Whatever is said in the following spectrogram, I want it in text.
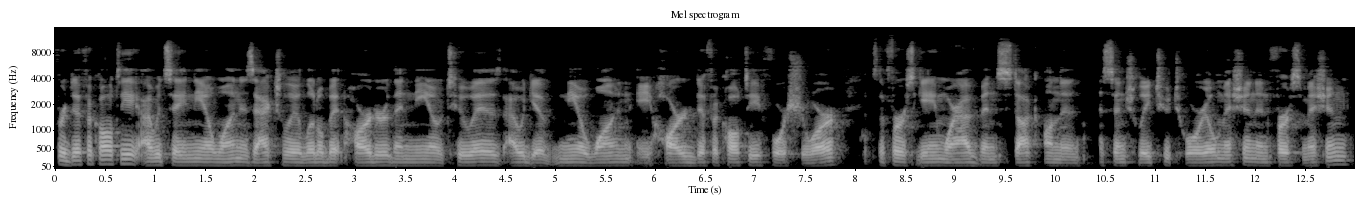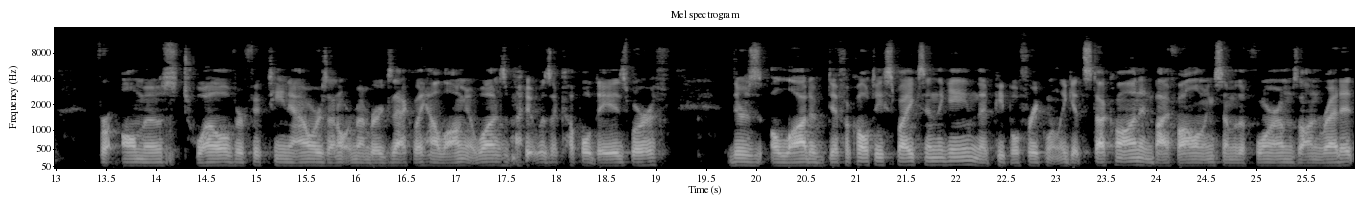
For difficulty, I would say Nioh 1 is actually a little bit harder than Nioh 2 is. I would give Nioh 1 a hard difficulty for sure. It's the first game where I've been stuck on the essentially tutorial mission and first mission for almost 12 or 15 hours. I don't remember exactly how long it was, but it was a couple days worth. There's a lot of difficulty spikes in the game that people frequently get stuck on, and by following some of the forums on Reddit,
